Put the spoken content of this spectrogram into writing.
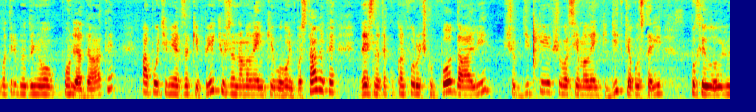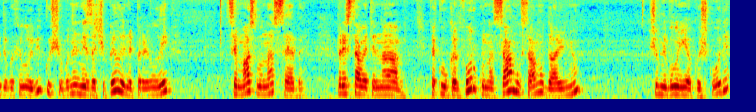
потрібно до нього поглядати, а потім, як закипить, вже на маленький вогонь поставити, десь на таку конфорочку подалі, щоб дітки, якщо у вас є маленькі дітки або старі похилого, люди похилого віку, щоб вони не зачепили, не перелили це масло на себе. переставити на таку конфорку на саму-саму дальню, щоб не було ніякої шкоди.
